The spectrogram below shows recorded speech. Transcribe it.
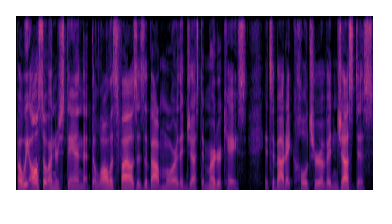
But we also understand that the Lawless Files is about more than just a murder case. It's about a culture of injustice,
